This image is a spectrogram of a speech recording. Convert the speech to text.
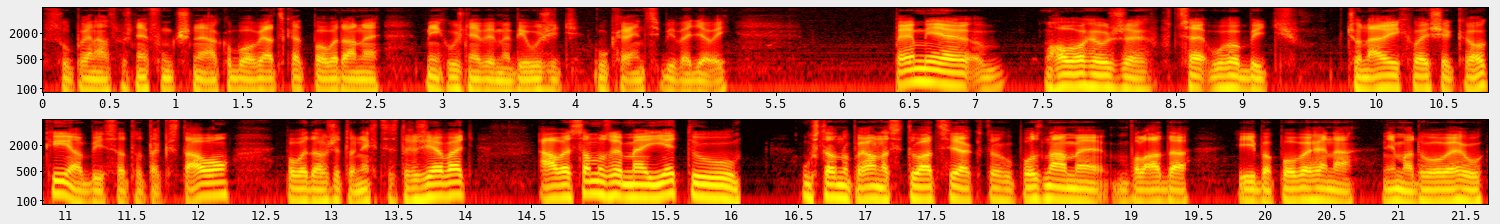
sú pre nás už nefunkčné, ako bolo viackrát povedané, my ich už nevieme využiť, Ukrajinci by vedeli. Premiér hovoril, že chce urobiť čo najrýchlejšie kroky, aby sa to tak stalo. Povedal, že to nechce zdržiavať. Ale samozrejme je tu ústavnoprávna situácia, ktorú poznáme. Vláda je iba poverená, nemá dôveru.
